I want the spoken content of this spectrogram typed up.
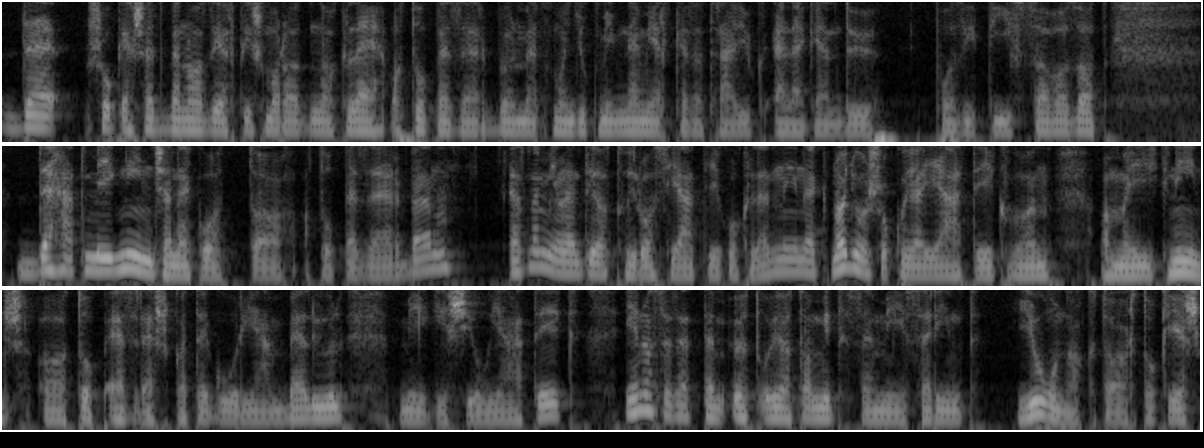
de sok esetben azért is maradnak le a top 1000-ből, mert mondjuk még nem érkezett rájuk elegendő pozitív szavazat, de hát még nincsenek ott a, a top 1000-ben. Ez nem jelenti azt, hogy rossz játékok lennének. Nagyon sok olyan játék van, amelyik nincs a top 1000-es kategórián belül, mégis jó játék. Én összetettem öt olyat, amit személy szerint jónak tartok, és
